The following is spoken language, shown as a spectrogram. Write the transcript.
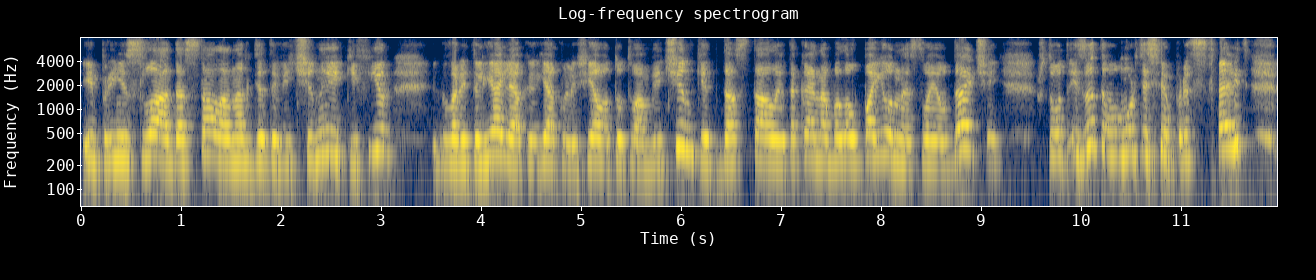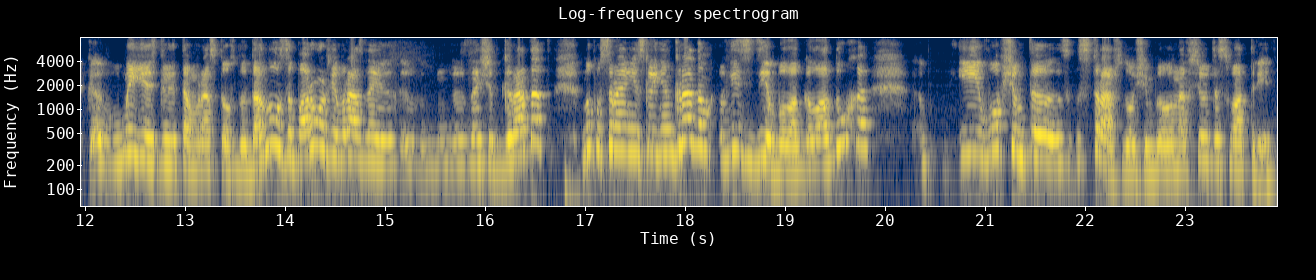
и принесла, достала она где-то ветчины, кефир, говорит, Илья Яковлевич, я вот тут вам ветчинки достала, и такая она была упоенная своей удачей, что вот из этого вы можете себе представить, мы ездили там в Ростов-на-Дону, Запорожье, в разные, значит, города, но по сравнению с Ленинградом везде была голодуха, и, в общем-то, страшно очень было на все это смотреть.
